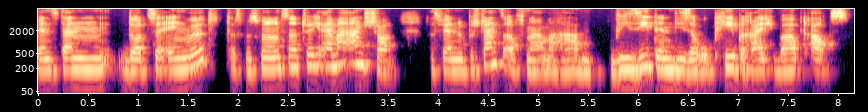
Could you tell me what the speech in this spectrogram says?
Wenn es dann dort zu eng wird, das müssen wir uns natürlich einmal anschauen, dass wir eine Bestandsaufnahme haben. Wie sieht denn dieser OP-Bereich überhaupt aus?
